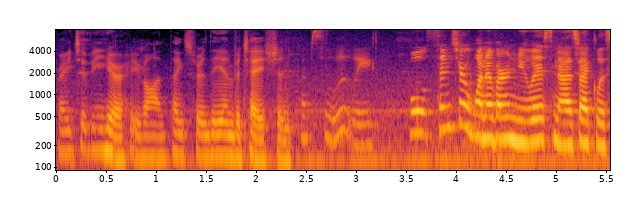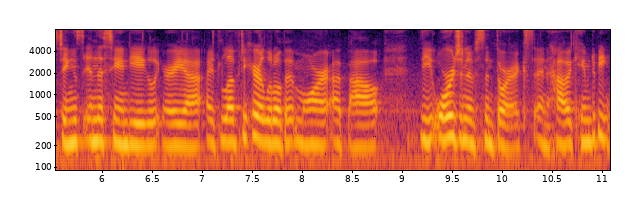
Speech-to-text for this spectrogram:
Great to be here, Yvonne. Thanks for the invitation. Absolutely. Well, since you're one of our newest NASDAQ listings in the San Diego area, I'd love to hear a little bit more about the origin of Synthorx and how it came to be.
